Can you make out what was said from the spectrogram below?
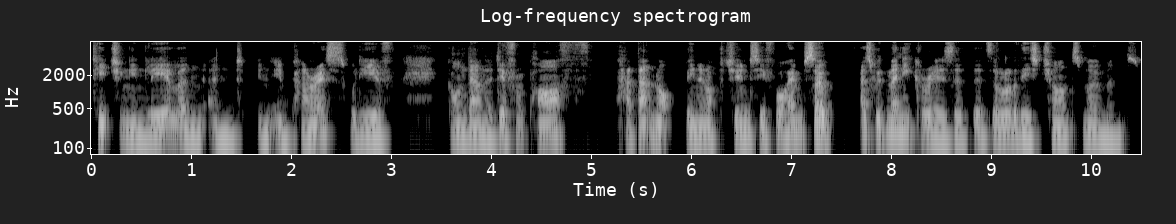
teaching in Lille and, and in, in Paris? Would he have gone down a different path? Had that not been an opportunity for him? So as with many careers, there's a lot of these chance moments.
